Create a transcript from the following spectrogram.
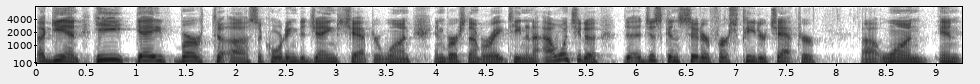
Again, he gave birth to us according to James chapter 1 and verse number 18. And I want you to just consider 1 Peter chapter uh, 1 and,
